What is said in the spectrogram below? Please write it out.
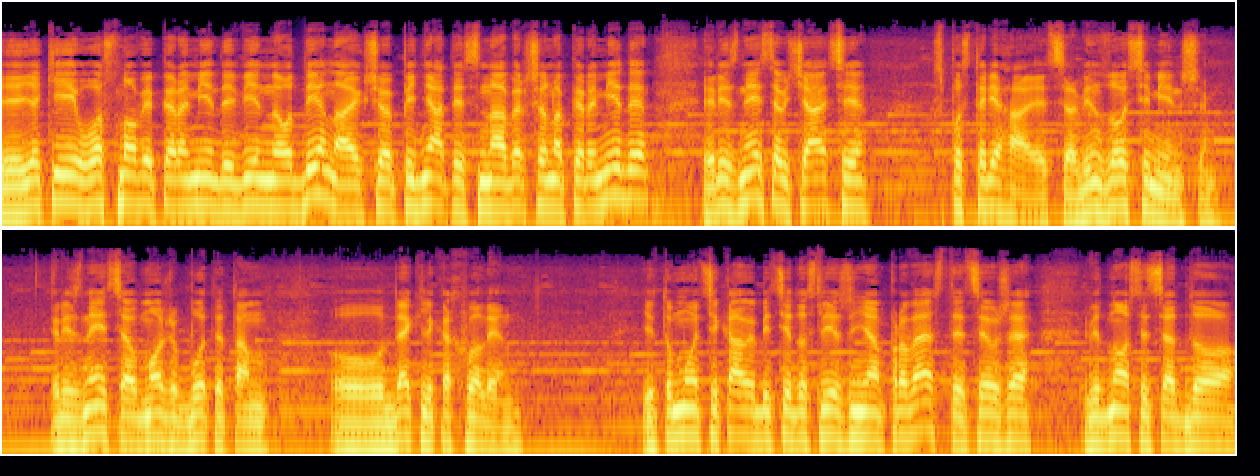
Е, Який в основі піраміди він не один, а якщо піднятися на вершину піраміди, різниця в часі спостерігається. Він зовсім інший. Різниця може бути там у декілька хвилин. І тому цікаво би ці дослідження провести. Це вже відноситься до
